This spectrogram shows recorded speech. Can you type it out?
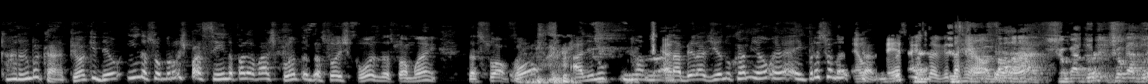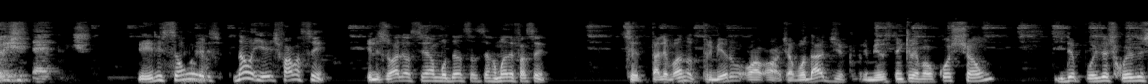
caramba, cara, pior que deu, ainda sobrou um espacinho ainda para levar as plantas da sua esposa, da sua mãe, da sua avó, ali no- na, na- na beiradinha do caminhão. É impressionante, É cara. o Tetris da vida real. falar. Jogadores, jogadores de Tetris. Eles são eles. Não, e eles falam assim, eles olham assim a mudança se arrumando e falam assim, você tá levando, primeiro, ó, ó, já vou dar a dica, primeiro você tem que levar o colchão e depois as coisas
